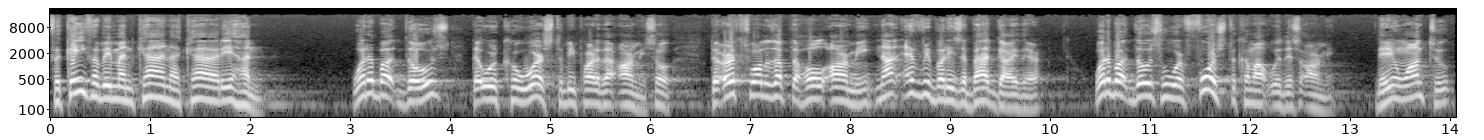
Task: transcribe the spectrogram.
فكيف بمن كان كارها What about those that were coerced to be part of that army? So the earth swallows up the whole army. Not everybody's a bad guy there. What about those who were forced to come out with this army? They didn't want to,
